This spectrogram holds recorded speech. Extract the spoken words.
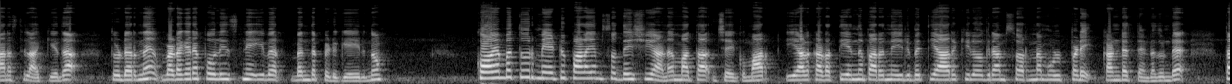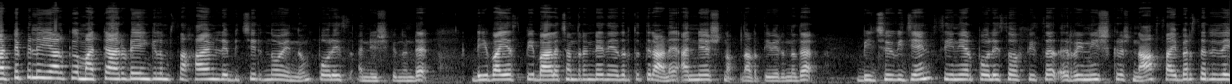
മനസ്സിലാക്കിയത്. തുടർന്ന് വടകര പോലീസിനെ ഇവർ ബന്ധപ്പെടുകയായിരുന്നു. കോയമ്പത്തൂർ മേട്ടുപാളയം സ്വദേശിയാണ് മത ജയകുമാർ. ഇയാൾ കടത്തിയെന്ന് പറഞ്ഞ് ഇരുപത്തിയാറ് കിലോഗ്രാം സ്വർണം ഉൾപ്പെടെ കണ്ടെത്തേണ്ടതുണ്ട്. തട്ടിപ്പിൽ ഇയാൾക്ക് മറ്റാരുടെയെങ്കിലും സഹായം ലഭിച്ചിരുന്നോ എന്നും പോലീസ് അന്വേഷിക്കുന്നുണ്ട്. ഡിവൈഎസ്പി ബാലചന്ദ്രന്റെ നേതൃത്വത്തിലാണ് അന്വേഷണം നടത്തിവരുന്നത്. Biju Vijayan senior police officer Rineesh Krishna cyber സെല്ലിലെ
